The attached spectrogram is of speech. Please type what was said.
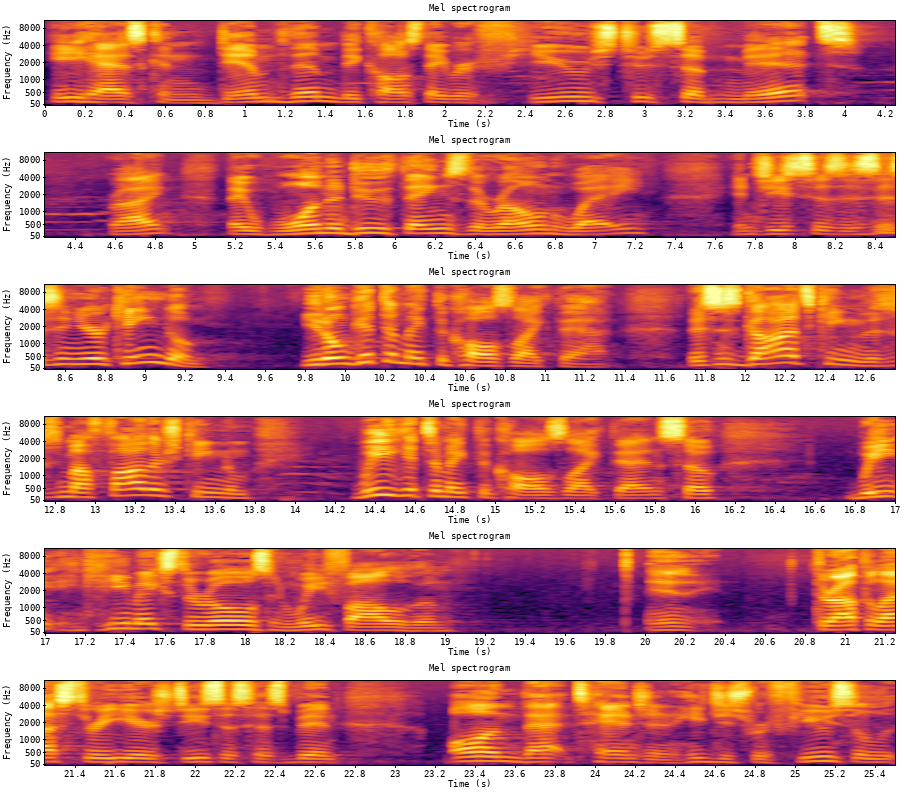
He has condemned them because they refuse to submit, right? They want to do things their own way. And Jesus says, This isn't your kingdom. You don't get to make the calls like that. This is God's kingdom. This is my Father's kingdom. We get to make the calls like that. And so we, He makes the rules and we follow them. And throughout the last three years, Jesus has been on that tangent. He just refuses,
